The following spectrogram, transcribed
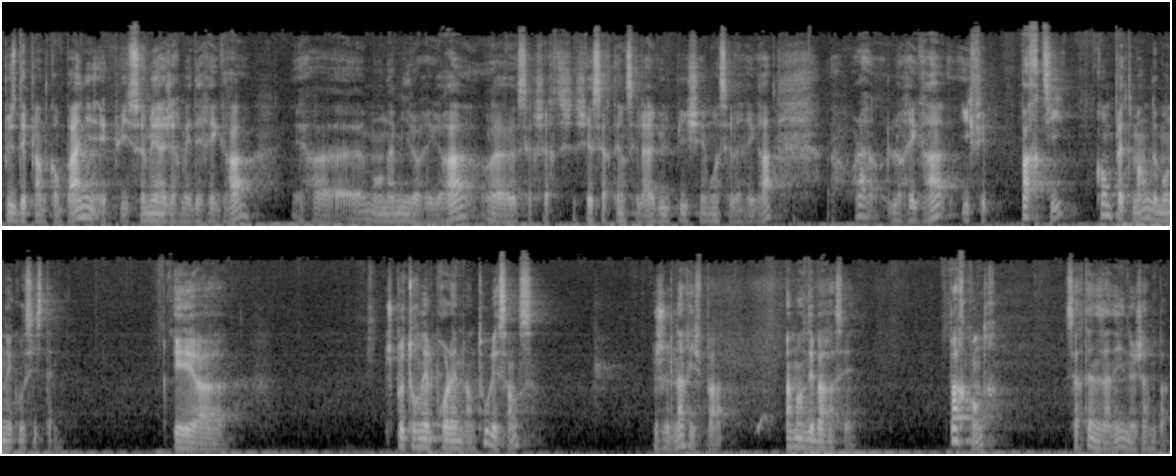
plus des plants de campagne, et puis se met à germer des régras. Mon ami le régras, chez certains c'est la vulpie, chez moi c'est le régras. voilà, le régras, il fait partie complètement de mon écosystème. Et je peux tourner le problème dans tous les sens. Je n'arrive pas à m'en débarrasser. Par contre, certaines années, ne germent pas.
